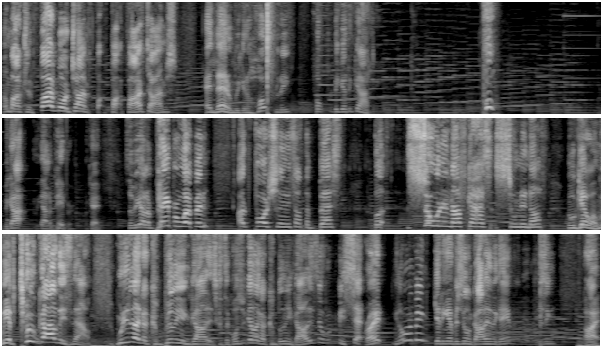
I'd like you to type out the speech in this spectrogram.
Unbox it five more times, five times, and then we can hopefully, hopefully get a godly. Whew! What we got? We got a paper. Okay, so we got a paper weapon. Unfortunately, it's not the best, but soon enough, guys, soon enough, we'll get one. We have two godlies now. We need like a kabillion godlies, because like once we get like a kabillion godlies, it would be set, right? You know what I mean? Getting every single godly in the game, that'd be amazing. All right,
